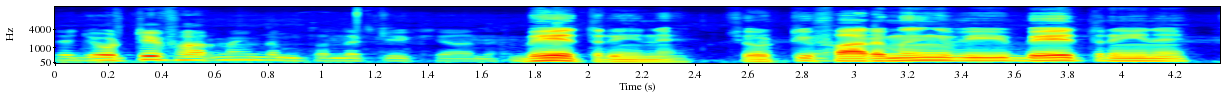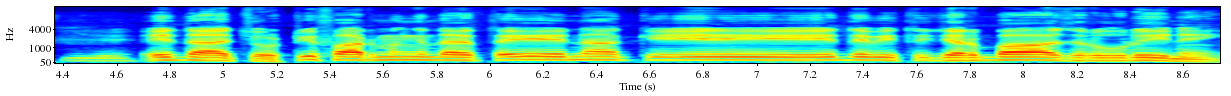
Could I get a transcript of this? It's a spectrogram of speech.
ਤੇ ਜੋਟੀ ਫਾਰਮਿੰਗ ਦੇ ਮੁਤਲਕ ਕੀ ਖਿਆਲ ਹੈ? ਬਿਹਤਰੀਨ ਹੈ। ਛੋਟੀ ਫਾਰਮਿੰਗ ਵੀ ਬਿਹਤਰੀਨ ਹੈ। ਇਹਦਾ ਛੋਟੀ ਫਾਰਮਿੰਗ ਦਾ ਤੇ ਇਹ ਨਾ ਕਿ ਇਹਦੇ ਵਿੱਚ ਤਜਰਬਾ ਜ਼ਰੂਰੀ ਨਹੀਂ।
